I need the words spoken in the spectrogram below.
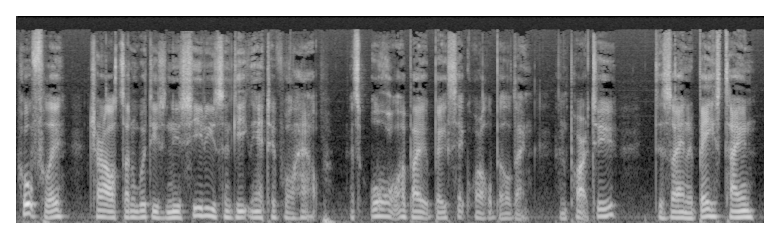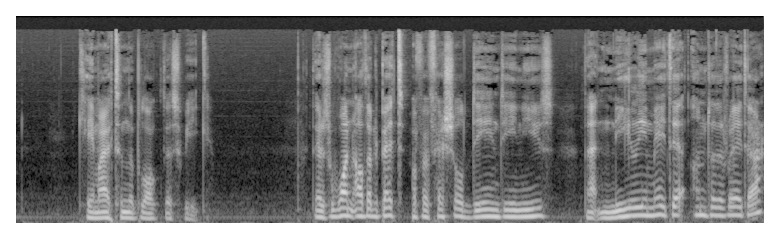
Hopefully, Charles Dunwoody's new series on Geek Native will help. It's all about basic world building, and part 2, Design a Base Town, came out in the blog this week. There's one other bit of official D&D news that nearly made it under the radar.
